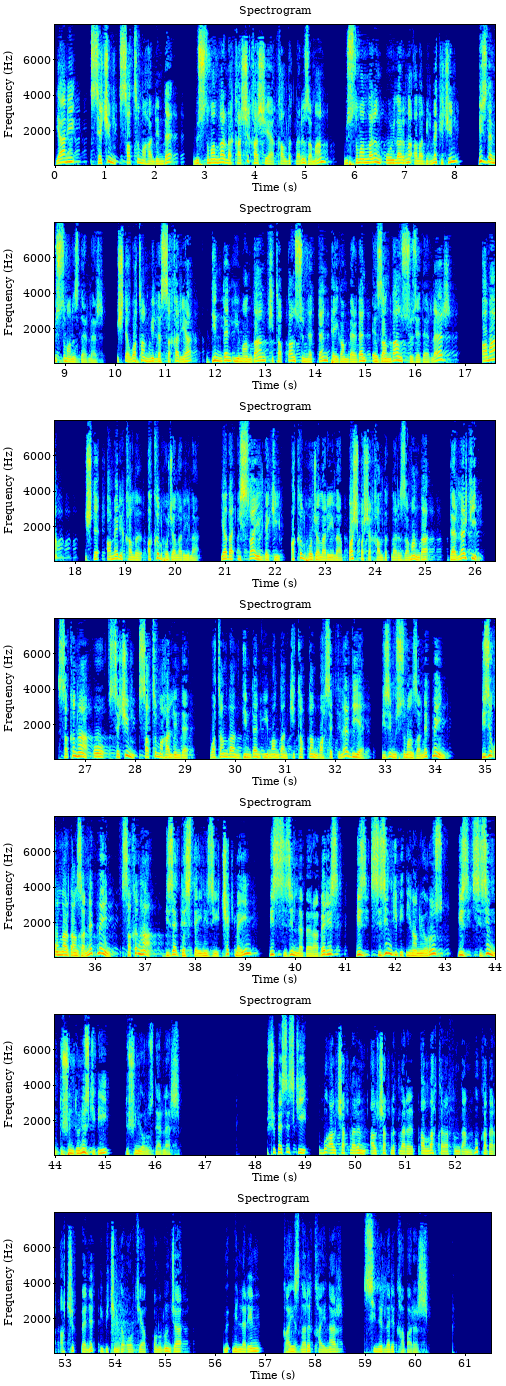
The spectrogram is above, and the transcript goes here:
Yani seçim satım halinde Müslümanlarla karşı karşıya kaldıkları zaman Müslümanların oylarını alabilmek için biz de Müslümanız derler. İşte vatan millet Sakarya dinden, imandan, kitaptan, sünnetten, peygamberden, ezandan söz ederler. Ama işte Amerikalı akıl hocalarıyla ya da İsrail'deki akıl hocalarıyla baş başa kaldıkları zaman da derler ki sakın ha o seçim satım halinde vatandan, dinden, imandan, kitaptan bahsettiler diye bizi Müslüman zannetmeyin. Bizi onlardan zannetmeyin. Sakın ha bize desteğinizi çekmeyin. Biz sizinle beraberiz. Biz sizin gibi inanıyoruz. Biz sizin düşündüğünüz gibi düşünüyoruz derler. Şüphesiz ki bu alçakların alçaklıkları Allah tarafından bu kadar açık ve net bir biçimde ortaya konulunca müminlerin gayızları kaynar, sinirleri kabarır.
